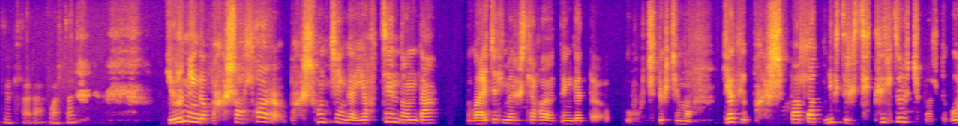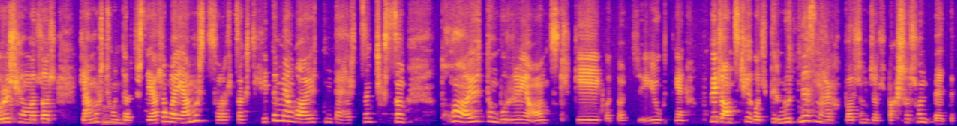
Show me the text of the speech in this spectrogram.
Тэр талаараа хуваалцаач. Ер нь ингээ багш болохоор багш хүн чинь ингээ явцын дундаа нөгөө ажил мэргэжлийн хувьд ингээд хөгждөг ч юм уу яг багш болоод нэг зэрэг сэтгэл зүйч болдог. Хэлэх юм бол ямар ч хүнтэй уулзсан ялангуяа ямар ч суралцагч хэдэн мянган оюутантай харьцсан ч гэсэн тухайн оюутан бүрийн онцлогийг одоо юу гэдгийг бүхэл онцлогийг бол тэр нүднээс нь харах боломж бол багш болгонд байдаг.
